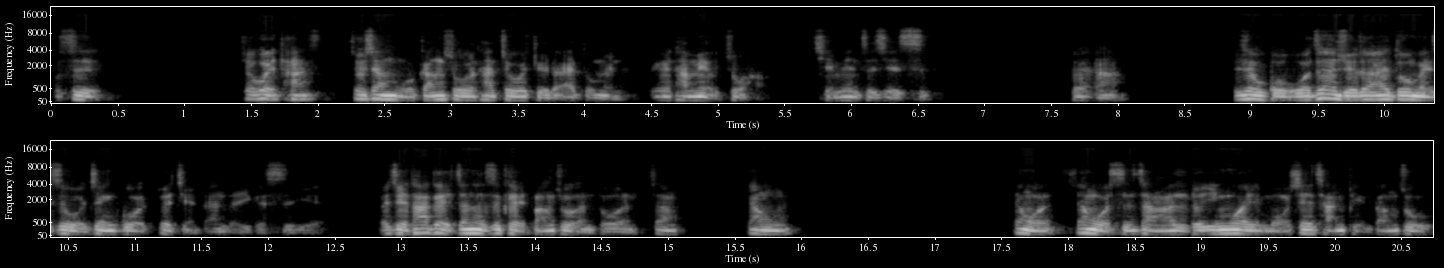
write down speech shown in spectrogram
不是就会他就像我刚说，他就会觉得爱多美，因为他没有做好前面这些事。对啊，其实我我真的觉得爱多美是我见过最简单的一个事业，而且它可以真的是可以帮助很多人，像像像我像我时常啊，就因为某些产品帮助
